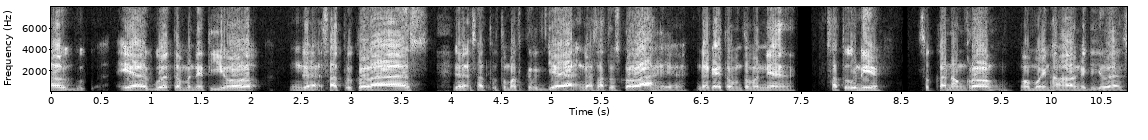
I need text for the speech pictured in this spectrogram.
Oh, gu- ya gue temennya Tio, nggak satu kelas, nggak satu tempat kerja, nggak satu sekolah ya, nggak kayak temen-temennya satu univ, suka nongkrong, ngomongin hal-hal nggak jelas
